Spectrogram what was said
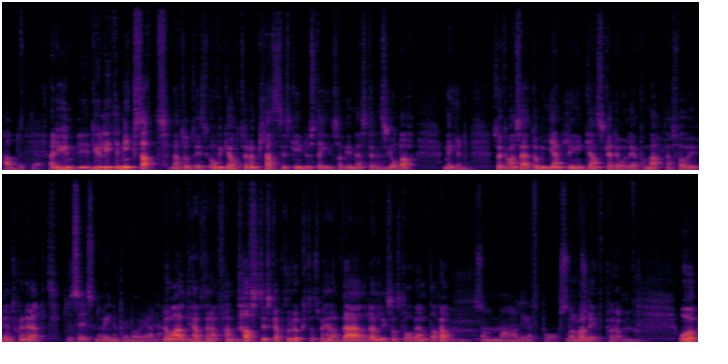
Halvduktiga? Ja, det, är ju, det är ju lite mixat naturligtvis. Om vi går till den klassiska industrin som vi mestadels jobbar med. Så kan man säga att de är egentligen ganska dåliga på marknadsföring rent generellt. Precis, som du var inne på i början. Ja. De har alltid haft den här fantastiska produkten som hela världen liksom står och väntar på. Som man har levt på också. Man har levt på dem. Och,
